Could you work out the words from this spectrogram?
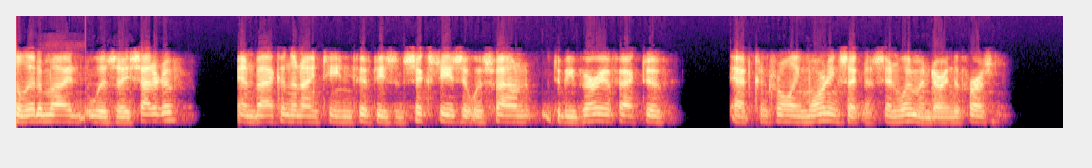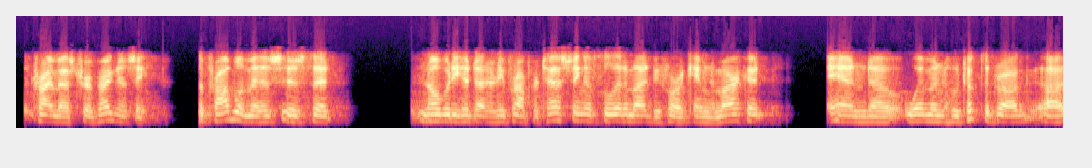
Thalidomide was a sedative, and back in the 1950s and 60s, it was found to be very effective at controlling morning sickness in women during the first trimester of pregnancy. The problem is, is that nobody had done any proper testing of thalidomide before it came to market, and uh, women who took the drug uh,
